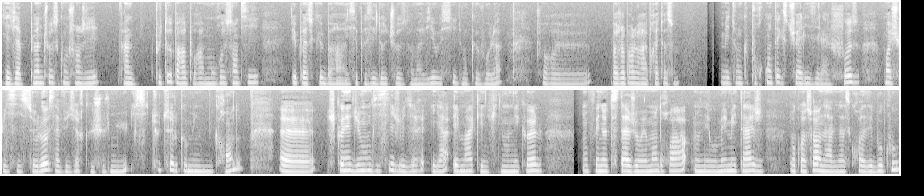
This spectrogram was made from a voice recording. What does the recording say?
il y a déjà plein de choses qui ont changé, enfin plutôt par rapport à mon ressenti et parce que ben il s'est passé d'autres choses dans ma vie aussi, donc euh, voilà. Genre, euh, ben, j'en parlerai après de toute façon. Mais donc pour contextualiser la chose, moi je suis ici solo, ça veut dire que je suis venue ici toute seule comme une grande. Euh, je connais du monde ici, je veux dire, il y a Emma qui est une fille de mon école, on fait notre stage au même endroit, on est au même étage, donc en soi on a amené à se croiser beaucoup,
